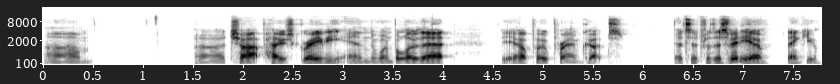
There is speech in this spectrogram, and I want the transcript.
um, uh, chop house gravy and the one below that, the Alpo prime cuts. That's it for this video. Thank you.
